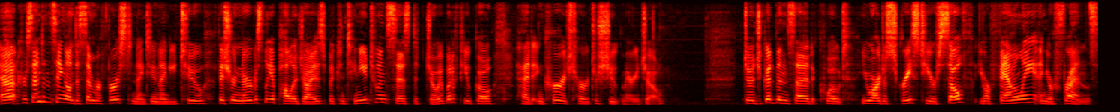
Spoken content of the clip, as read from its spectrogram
At her sentencing on December 1st, 1992, Fisher nervously apologized but continued to insist that Joey Buttafuoco had encouraged her to shoot Mary Jo. Judge Goodman said, quote, You are a disgrace to yourself, your family, and your friends.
